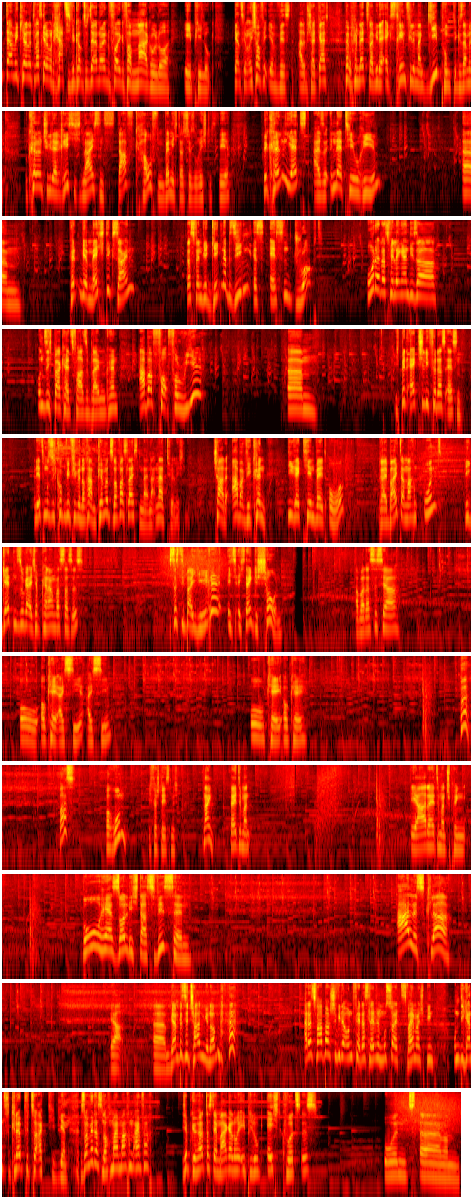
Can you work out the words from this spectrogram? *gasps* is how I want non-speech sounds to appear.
Und damit Leute, was geht und herzlich willkommen zu einer neuen Folge von Magolor Epilog. Ganz genau, ich hoffe, ihr wisst alle Bescheid. Guys, wir haben beim letzten Mal wieder extrem viele Magiepunkte gesammelt und können uns schon wieder richtig nice Stuff kaufen, wenn ich das hier so richtig sehe. Wir können jetzt, also in der Theorie, ähm, könnten wir mächtig sein, dass wenn wir Gegner besiegen, es Essen droppt. Oder dass wir länger in dieser Unsichtbarkeitsphase bleiben können. Aber for, for real? Ähm, ich bin actually für das Essen. Und jetzt muss ich gucken, wie viel wir noch haben. Können wir uns noch was leisten? Nein, na, natürlich nicht. Schade, aber wir können direkt hier in Welt O 3 weitermachen und wir getten sogar, ich habe keine Ahnung, was das ist. Ist das die Barriere? Ich, ich denke schon. Aber das ist ja... Oh, okay, I see, I see. Okay, okay. Hä? Was? Warum? Ich verstehe es nicht. Nein, da hätte man... Ja, da hätte man springen... Woher soll ich das wissen? Alles klar. Ja. Ähm, wir haben ein bisschen Schaden genommen. *laughs* Ah, das war aber auch schon wieder unfair. Das Level musst du halt zweimal spielen, um die ganzen Knöpfe zu aktivieren. Sollen wir das nochmal machen einfach? Ich habe gehört, dass der Magalore-Epilog echt kurz ist. Und, ähm...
